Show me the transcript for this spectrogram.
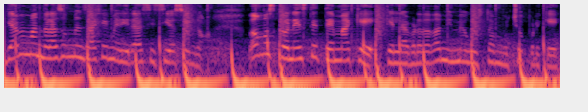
ya me mandarás un mensaje y me dirás si sí o si no. Vamos con este tema que, que la verdad a mí me gusta mucho porque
